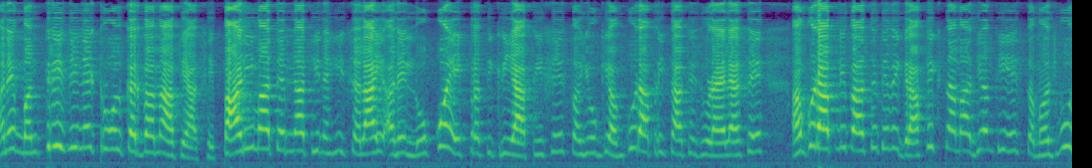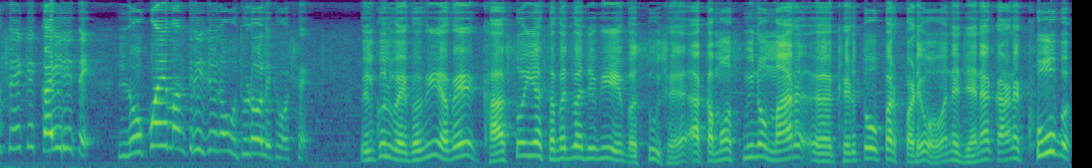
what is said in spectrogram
અને મંત્રીજીને ટ્રોલ કરવામાં આવ્યા છે. પાણીમાં તેમનાથી નહીં ચલાય અને લોકો એક પ્રતિક્રિયા આપી છે. સહયોગી અંકુર આપણી સાથે જોડાયેલા છે. અંકુર, આપની પાસે તેવી ગ્રાફિક્સના માધ્યમથી એ સમજવું છે કે કઈ રીતે લોકોએ મંત્રીજીનો ઉધડો લીધો છે. બિલકુલ વૈભવી. હવે ખાસ તો અહીંયા સમજવા જેવી એ વસ્તુ છે. આ કમોસમીનો માર ખેડૂતો ઉપર પડ્યો અને જેના કારણે ખૂબ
